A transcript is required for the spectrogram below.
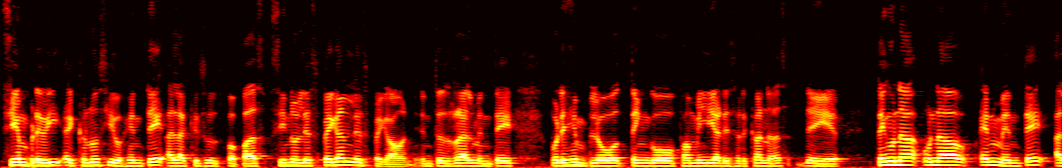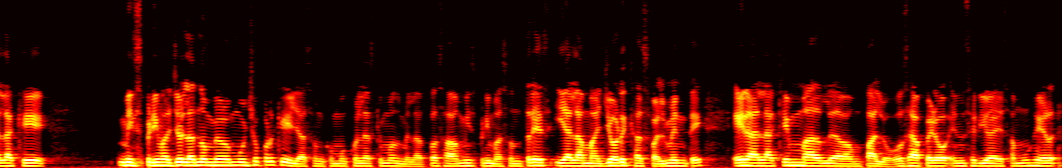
siempre vi- he conocido gente a la que sus papás, si no les pegan, les pegaban. Entonces realmente, por ejemplo, tengo familiares cercanas de... Tengo una, una en mente a la que mis primas yo las nombro mucho porque ellas son como con las que más me las pasaba. Mis primas son tres y a la mayor casualmente era la que más le daban palo. O sea, pero en serio a esa mujer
